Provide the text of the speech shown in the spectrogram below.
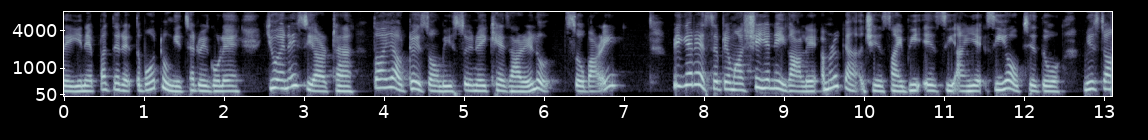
သည်ရေးနဲ့ပတ်သက်တဲ့သဘောတူညီချက်တွေကိုလည်း UNHCR ထံတွားရောက်တွေ့ဆုံပြီးဆွေးနွေးခဲ့ကြတယ်လို့ဆိုပါတယ်။ပြီးခဲ့တဲ့စက်တင်ဘာ10ရက်နေ့ကလည်းအမေရိကန်အခြေစိုက် BACI ရဲ့ CEO ဖြစ်သူ Mr.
